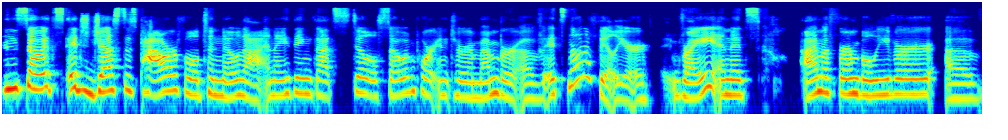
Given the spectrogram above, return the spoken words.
And so it's it's just as powerful to know that and I think that's still so important to remember of it's not a failure, right? And it's I'm a firm believer of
